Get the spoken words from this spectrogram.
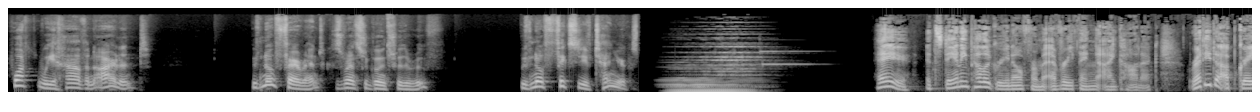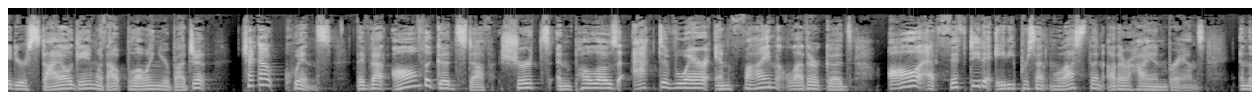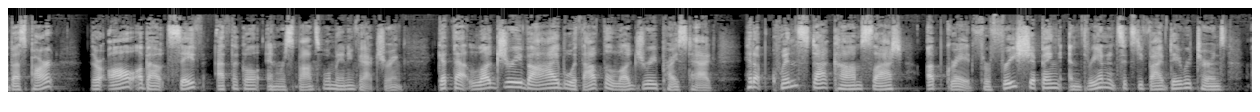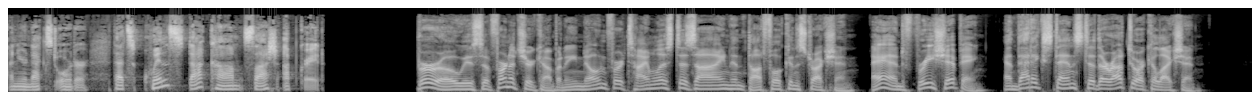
What we have in Ireland, we've no fair rent because rents are going through the roof. We've no fixity of tenure because Hey, it's Danny Pellegrino from Everything Iconic. Ready to upgrade your style game without blowing your budget? Check out Quince. They've got all the good stuff shirts and polos, activewear, and fine leather goods, all at 50 to 80% less than other high end brands. And the best part? They're all about safe, ethical, and responsible manufacturing. Get that luxury vibe without the luxury price tag. Hit up quince.com slash upgrade for free shipping and 365 day returns on your next order. That's quince.com slash upgrade. Burrow is a furniture company known for timeless design and thoughtful construction and free shipping, and that extends to their outdoor collection.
